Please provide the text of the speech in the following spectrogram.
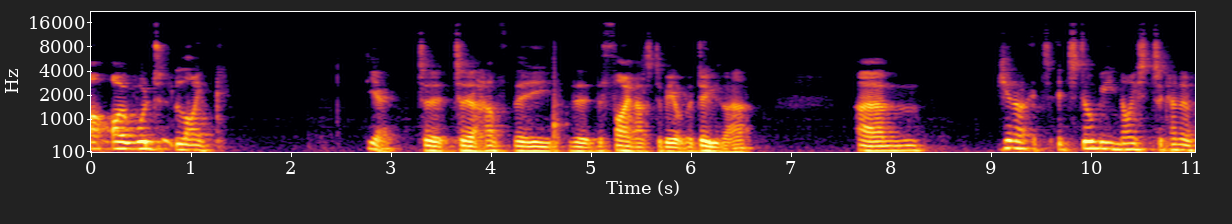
I, I would like, yeah, to to have the, the the finance to be able to do that. Um, you know, it's it'd still be nice to kind of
